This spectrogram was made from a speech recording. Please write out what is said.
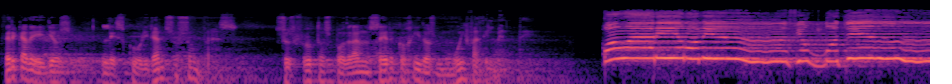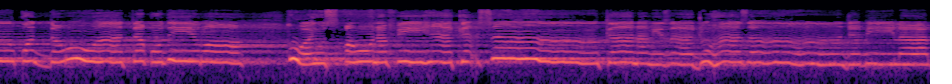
Cerca de ellos les cubrirán sus sombras Sus frutos podrán ser cogidos muy fácilmente. قوارير من فضة قدروها تقديرا ويسقون فيها كأسا كان مزاجها زنجبيلا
